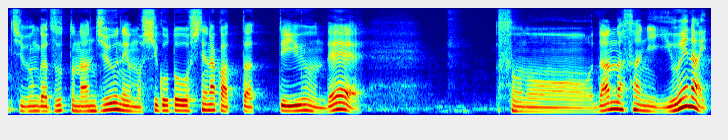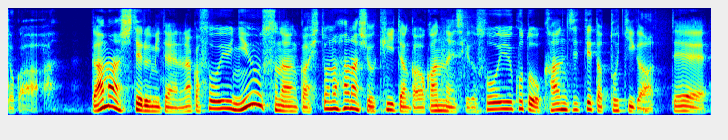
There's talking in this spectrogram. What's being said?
自分がずっと何十年も仕事をしてなかったっていうんでその旦那さんに言えないとか我慢してるみたいななんかそういうニュースなんか人の話を聞いたんか分かんないですけどそういうことを感じてた時があって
